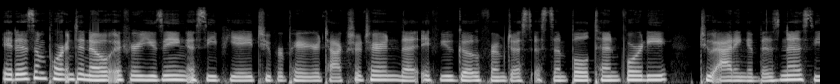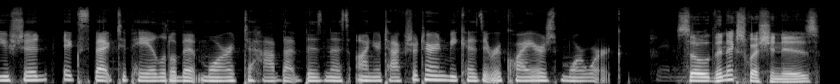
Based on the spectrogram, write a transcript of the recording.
It is important to know if you're using a CPA to prepare your tax return that if you go from just a simple 1040 to adding a business, you should expect to pay a little bit more to have that business on your tax return because it requires more work. So the next question is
